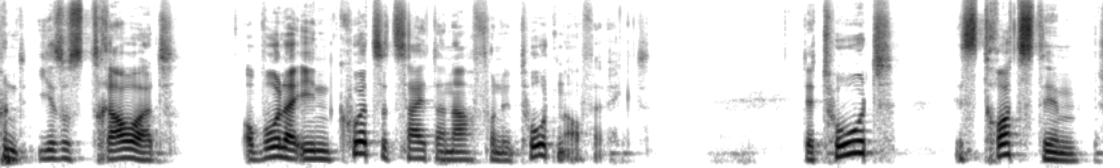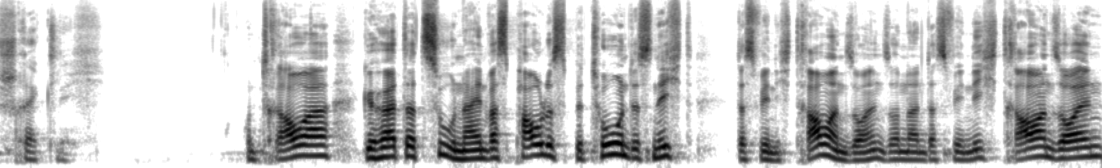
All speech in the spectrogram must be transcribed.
Und Jesus trauert, obwohl er ihn kurze Zeit danach von den Toten auferweckt. Der Tod ist trotzdem schrecklich. Und Trauer gehört dazu. Nein, was Paulus betont, ist nicht, dass wir nicht trauern sollen, sondern dass wir nicht trauern sollen,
